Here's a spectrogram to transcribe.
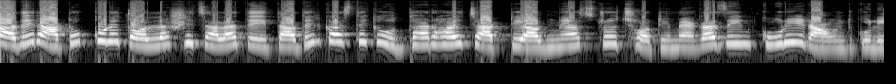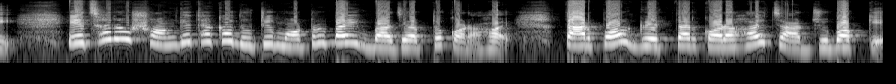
তাদের আটক করে তল্লাশি চালাতে তাদের কাছ থেকে উদ্ধার হয় চারটি আগ্নেয়াস্ত্র, ছটি ম্যাগাজিন, কুড়ি রাউন্ড গুলি। এছাড়াও সঙ্গে থাকা দুটি মোটর বাইক বাজেয়াপ্ত করা হয়। তারপর গ্রেপ্তার করা হয় চার যুবককে।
